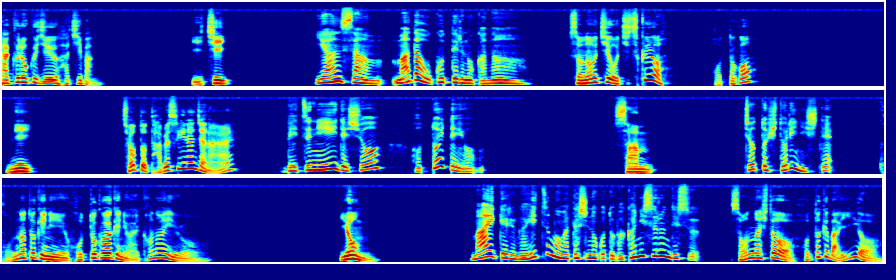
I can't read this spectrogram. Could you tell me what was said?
168番。1、ヤンさん、まだ怒ってるのかな？そのうち落ち着くよ。ほっとこ。2、ちょっと食べ過ぎなんじゃない？別にいいでしょ？ほっといてよ。?3、ちょっと一人にして。こんな時にほっとくわけにはいかないよ。4、マイケルがいつも私のことバカにするんです。そんな人ほっとけばいいよ。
